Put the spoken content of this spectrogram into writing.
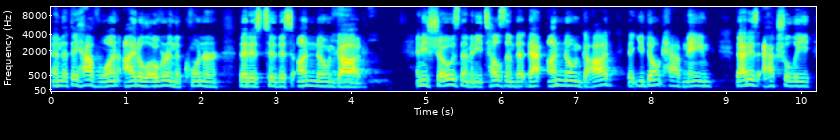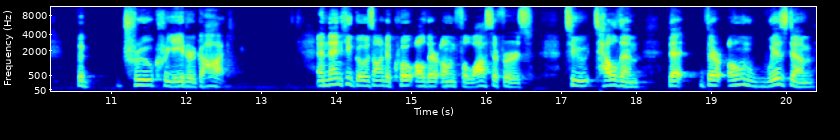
and that they have one idol over in the corner that is to this unknown God. And he shows them and he tells them that that unknown God that you don't have named, that is actually the true creator God. And then he goes on to quote all their own philosophers to tell them that their own wisdom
